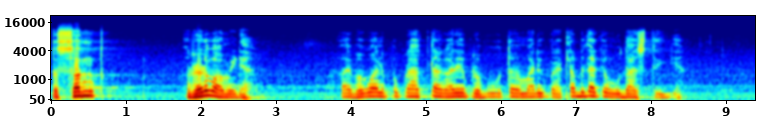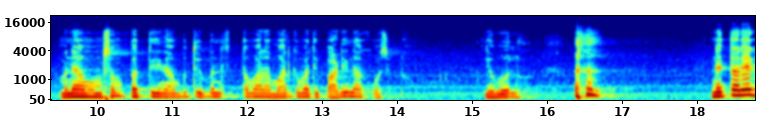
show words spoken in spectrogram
તો સંત રડવા માંડ્યા. હવે ભગવાન પ્રાર્થના કરે, પ્રભુ, તમે મારી ઉપર એટલા બધા કેમ ઉદાસ થઈ ગયા? મને આમ સંપત્તિ ને આ બધું મને તમારા માર્ગમાંથી પાડી નાખવો છે. ને બોલો નહીતર એક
